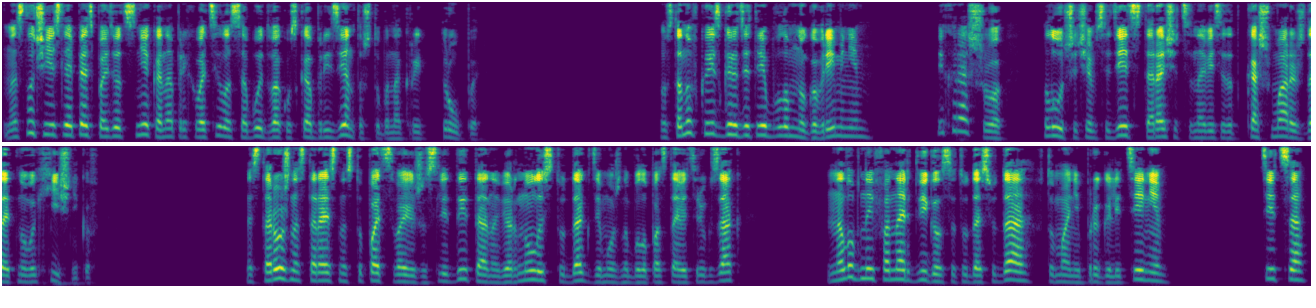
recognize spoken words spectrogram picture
На случай, если опять пойдет снег, она прихватила с собой два куска брезента, чтобы накрыть трупы. Установка изгороди требовала много времени. И хорошо, лучше, чем сидеть, таращиться на весь этот кошмар и ждать новых хищников. Осторожно, стараясь наступать свои же следы, Тана вернулась туда, где можно было поставить рюкзак. Налобный фонарь двигался туда-сюда, в тумане прыгали тени. Птица,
